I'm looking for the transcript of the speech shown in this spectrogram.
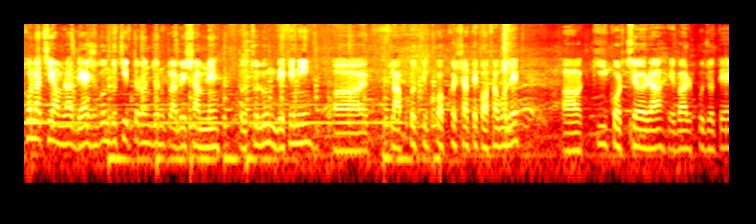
এখন আছি আমরা দেশবন্ধু চিত্তরঞ্জন ক্লাবের সামনে। তো চলুন দেখে নিই ক্লাব কর্তৃপক্ষের সাথে কথা বলে কি করছে ওরা এবার পুজোতে।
